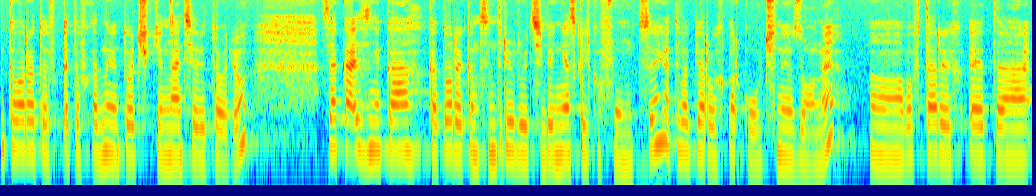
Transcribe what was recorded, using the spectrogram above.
Эковороты – это входные точки на территорию заказника, которые концентрируют в себе несколько функций. Это, во-первых, парковочные зоны, во-вторых, это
